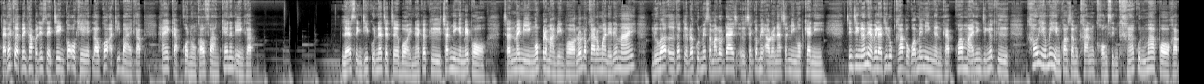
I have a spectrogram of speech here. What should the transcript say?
แต่ถ้าเกิดเป็นคำปฏิเสธจริงก็โอเค เราก็อธิบายครับ ให้กับคนของเขาฟังแค่นั้นเองครับ และสิ่งที่คุณน่าจะเจอบ่อยนะก็คือฉันมีเงินไม่พอ ฉันไม่มีงบประมาณเพียงพอลดราคาลงมาหน่อยได้ไหมหรือว่าเออถ้าเกิดว่าคุณไม่สามารถลดได้เออฉันก็ไม่เอาแล้วนะ ฉันมีงบแค่นี้ จริง ๆ แล้วเนี่ยเวลาที่ลูกค้าบอกว่าไม่มีเงินครับ ความหมายจริง ๆ ก็คือเขายังไม่เห็นความสำคัญของสินค้าคุณมากพอครับ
